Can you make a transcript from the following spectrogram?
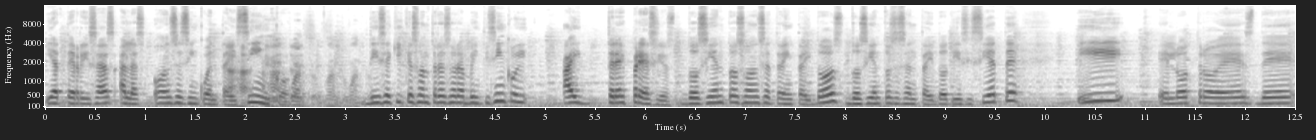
y aterrizás a las 11.55. Ah, ¿Cuánto, cuánto, cuánto? Dice aquí que son 3 horas 25 y hay tres precios, 211.32, 262.17 y el otro es de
